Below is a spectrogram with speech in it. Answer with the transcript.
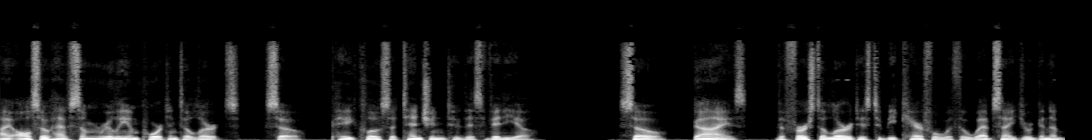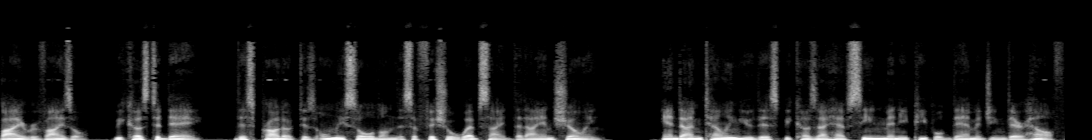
I also have some really important alerts, so, pay close attention to this video. So, guys, the first alert is to be careful with the website you're gonna buy Revisil, because today, this product is only sold on this official website that I am showing. And I'm telling you this because I have seen many people damaging their health,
